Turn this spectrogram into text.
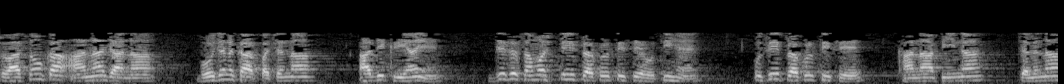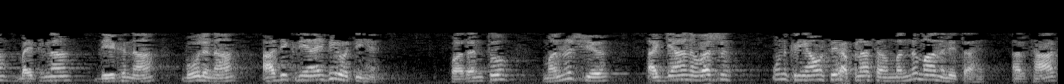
श्वासों का आना जाना भोजन का पचना आदि क्रियाएँ जिस समष्टि प्रकृति से होती हैं, उसी प्रकृति से खाना, पीना, चलना, बैठना, देखना, बोलना आदि क्रियाएँ भी होती हैं। परंतु मनुष्य अज्ञानवश उन क्रियाओं से अपना संबंध मान लेता है, अर्थात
